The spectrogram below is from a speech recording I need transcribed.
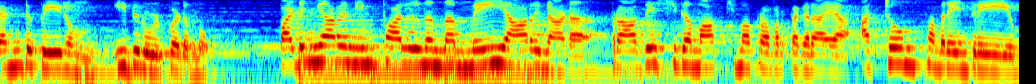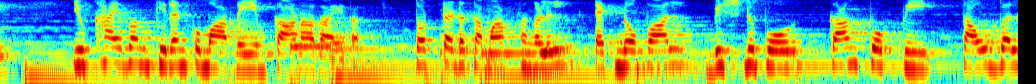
രണ്ട് പേരും ഇതിൽ ഉൾപ്പെടുന്നു. പടിഞ്ഞാറൻ ഇംഫാലിൽ നിന്ന് മെയ് ആറിനാണ് പ്രാദേശിക മാധ്യമ പ്രവർത്തകരായ അറ്റോം സമരേന്ദ്രയെയും യുഖൈബം കിരൺകുമാറിനെയും കാണാതായത്. തൊട്ടടുത്ത മാസങ്ങളിൽ ടെക്നോപാൽ ബിഷ്ണുപൂർ കാങ്പോക്പി തൗബൽ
